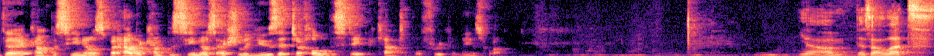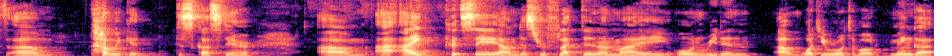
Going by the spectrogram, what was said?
the campesinos, but how the campesinos actually use it to hold the state accountable frequently as well. Yeah, um, there's a lot um, that we could discuss there. Um, I, I, could say, um, just reflecting on my own reading, um, what you wrote about Minga,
